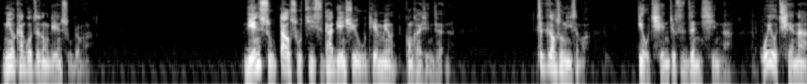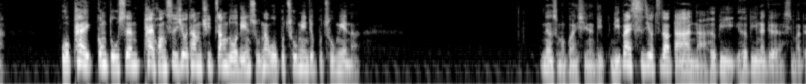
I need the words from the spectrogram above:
你有看过这种连署的吗？连署倒数计时，他连续五天没有公开行程，这个告诉你什么？有钱就是任性啊！我有钱呐、啊！我派工读生派黄世修他们去张罗联署，那我不出面就不出面呢、啊？那有什么关系呢？礼礼拜四就知道答案呐、何必何必那个什么的？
